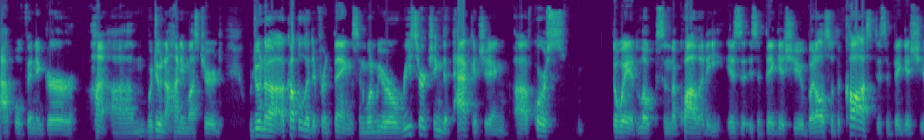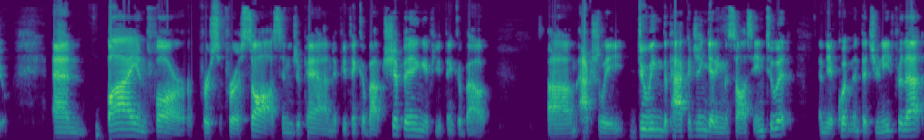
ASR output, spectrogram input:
apple vinegar. Um, we're doing a honey mustard. We're doing a, a couple of different things. And when we were researching the packaging, uh, of course, the way it looks and the quality is is a big issue, but also the cost is a big issue. And by and far, for for a sauce in Japan, if you think about shipping, if you think about um, actually doing the packaging, getting the sauce into it, and the equipment that you need for that,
